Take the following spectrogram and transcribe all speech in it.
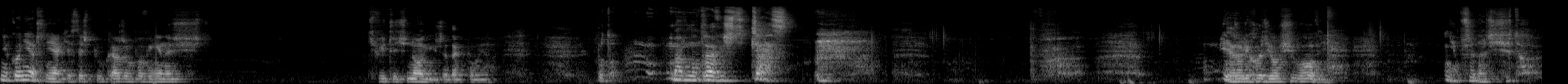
niekoniecznie jak jesteś piłkarzem powinieneś ćwiczyć nogi, że tak powiem. Bo to marnotrawisz czas. Jeżeli chodzi o siłownię, nie przyda ci się to.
